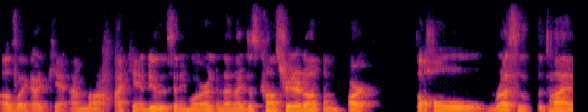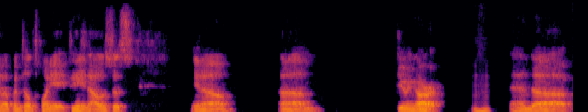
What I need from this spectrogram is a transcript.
I was like, I can't, I'm not, I can't do this anymore. And then I just concentrated on art the whole rest of the time up until 2018. I was just, you know, um, doing art. Mm-hmm. And, uh,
